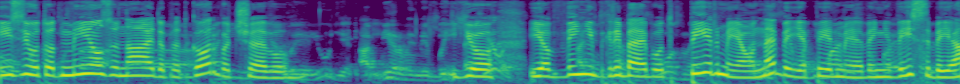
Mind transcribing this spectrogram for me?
izjūtot milzu naidu pret Gorbačevu, jo, jo viņi gribēja būt pirmie un nebija pirmie, viņi visi bija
